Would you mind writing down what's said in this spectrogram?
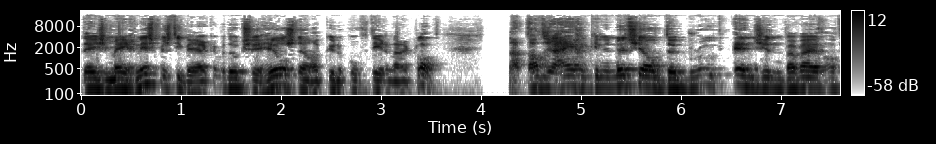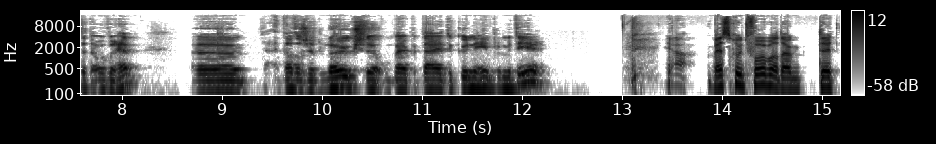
deze mechanismes die werken, waardoor ik ze heel snel heb kunnen converteren naar een klant. Nou, dat is eigenlijk in een nutshell de growth engine waar wij het altijd over hebben. Uh, ja, dat is het leukste om bij partijen te kunnen implementeren. Ja, best goed voorbeeld ook. De,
